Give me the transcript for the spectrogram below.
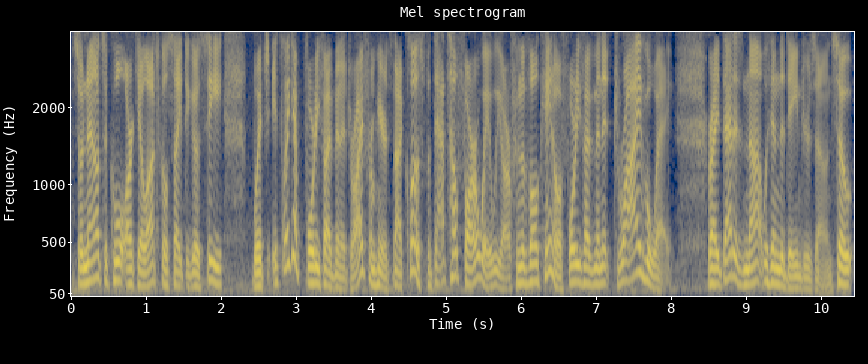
So now it's a cool archaeological site to go see, which it's like a 45 minute drive from here. It's not close, but that's how far away we are from the volcano, a 45 minute drive away, right? That is not within the danger zone. So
